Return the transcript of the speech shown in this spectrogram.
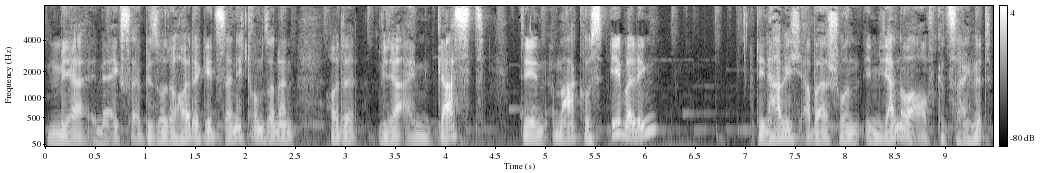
mehr in der Extra-Episode. Heute geht es da nicht drum, sondern heute wieder ein Gast, den Markus Eberling. Den habe ich aber schon im Januar aufgezeichnet.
